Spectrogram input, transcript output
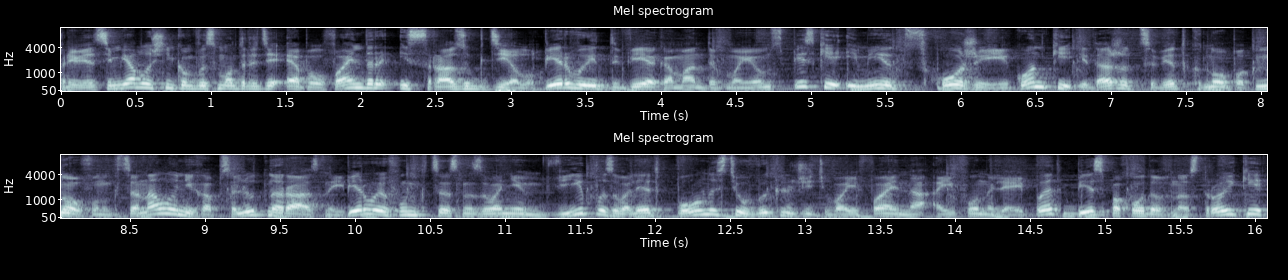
Привет всем яблочникам, вы смотрите Apple Finder и сразу к делу. Первые две команды в моем списке имеют схожие иконки и даже цвет кнопок, но функционал у них абсолютно разный. Первая функция с названием V позволяет полностью выключить Wi-Fi на iPhone или iPad iPad без похода в настройки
